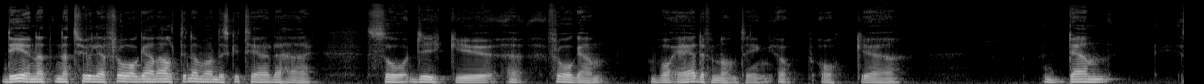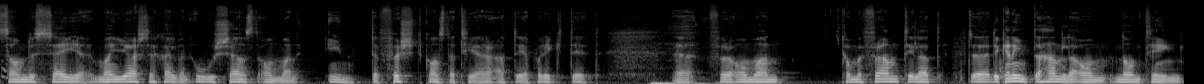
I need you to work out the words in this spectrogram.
Det är den naturliga frågan. Alltid när man diskuterar det här så dyker ju eh, frågan vad är det för någonting upp. Och eh, den, som du säger, man gör sig själv en otjänst om man inte först konstaterar att det är på riktigt. Eh, för om man kommer fram till att eh, det kan inte handla om någonting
